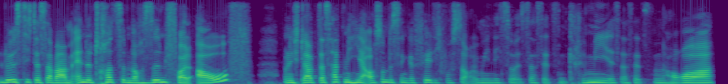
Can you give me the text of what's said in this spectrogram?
löst sich das aber am Ende trotzdem noch sinnvoll auf. Und ich glaube, das hat mir hier auch so ein bisschen gefehlt. Ich wusste auch irgendwie nicht so, ist das jetzt ein Krimi, ist das jetzt ein Horror?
